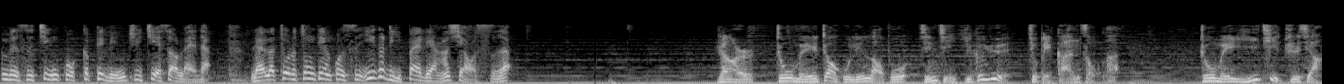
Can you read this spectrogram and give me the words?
美是经过隔壁邻居介绍来的，来了做了钟点工是一个礼拜两个小时。然而，周梅照顾林老伯仅仅一个月就被赶走了。周梅一气之下，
